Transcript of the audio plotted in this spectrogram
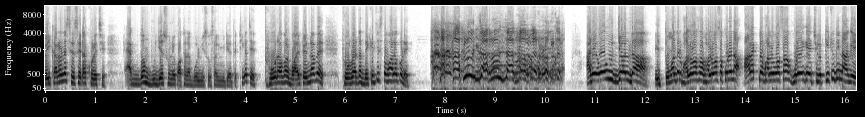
ওই কারণে সে সেটা করেছে। একদম বুঝে শুনে কথাটা বলবি সোশ্যাল মিডিয়াতে ঠিক আছে? তোর আবার বয়ফ্রেন্ড হবে? থোবরাটা দেখেছিস তো ভালো করে? আরে ও উজ্জ্বল দা এই তোমাদের ভালোবাসা ভালোবাসা করে না আর একটা ভালোবাসা হয়ে গেছিল কিছুদিন আগে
